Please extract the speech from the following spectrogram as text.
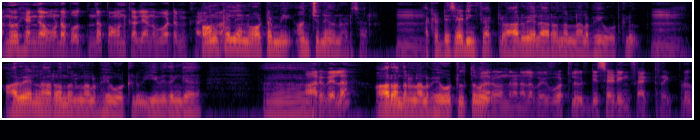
అనూహ్యంగా ఉండబోతుందా? పవన్ కళ్యాణ్ ఓటమి పవన్ కళ్యాణ్ ఓటమి అంచునే ఉన్నాడు సార్. అక్కడ డిసైడింగ్ ఫ్యాక్టర్ ఆరు వేల ఆరు వందల నలభై ఓట్లు. ఆరు వేల ఆరు వందల నలభై ఓట్లు ఏ విధంగా ఆరు వేల ఆరు వందల నలభై ఓట్లతో ఆరు వందల నలభై ఓట్లు డిసైడింగ్ ఫ్యాక్టర్ ఇప్పుడు.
